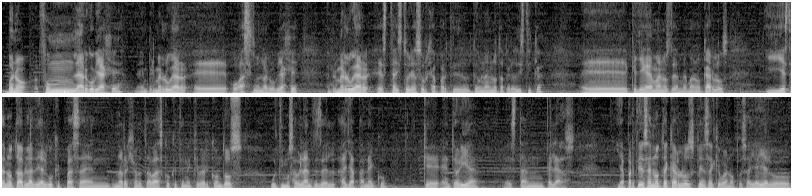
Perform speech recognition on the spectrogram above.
Bueno, fue un largo viaje, en primer lugar, eh, o ha sido un largo viaje. En primer lugar, esta historia surge a partir de una nota periodística eh, que llega a manos de mi hermano Carlos. Y esta nota habla de algo que pasa en una región de Tabasco que tiene que ver con dos últimos hablantes del ayapaneco, que en teoría están peleados. Y a partir de esa nota, Carlos piensa que, bueno, pues ahí hay algo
